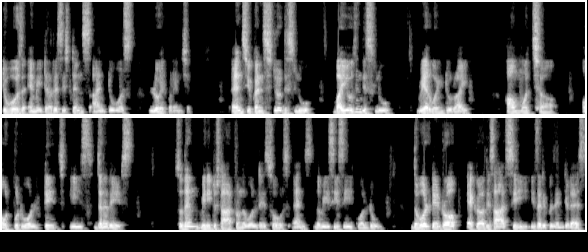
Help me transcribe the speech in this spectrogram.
towards the emitter resistance and towards lower potential. Hence, you consider this loop. By using this loop, we are going to write how much uh, output voltage is generates. So then we need to start from the voltage source, hence the VCC equal to the voltage drop across this RC is represented as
